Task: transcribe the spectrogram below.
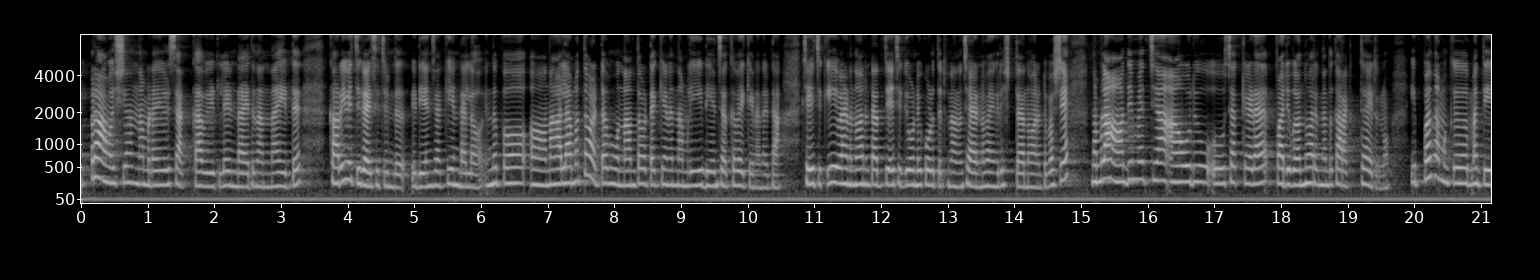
ഇപ്രാവശ്യം നമ്മുടെ ഒരു ചക്ക വീട്ടിലുണ്ടായിട്ട് നന്നായിട്ട് കറി വെച്ച് കഴിച്ചിട്ടുണ്ട്. ഇടിയൻ ചക്ക ഉണ്ടല്ലോ ഇന്നിപ്പോൾ നാലാമത്തെ വട്ടം മൂന്നാമത്തെ വട്ടമൊക്കെയാണ് നമ്മൾ ഈ ഇടിയൻ ചക്ക വെക്കണത് കേട്ടോ. ചേച്ചിക്ക് വേണമെന്ന് പറഞ്ഞിട്ട് അത് ചേച്ചിക്ക് കൊണ്ട് കൊടുത്തിട്ടുണ്ടെന്ന് ചേട്ടന് ഭയങ്കര ഇഷ്ടമാണെന്ന് പറഞ്ഞിട്ട്. പക്ഷേ നമ്മൾ ആദ്യം വെച്ച ആ ഒരു ചക്കയുടെ പരുവം എന്ന് പറയുന്നത് കറക്റ്റായിരുന്നു ഇപ്പം നമുക്ക് മറ്റേ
